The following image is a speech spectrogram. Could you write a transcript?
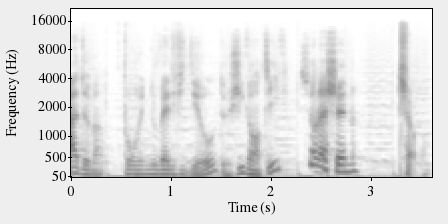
à demain pour une nouvelle vidéo de Gigantique sur la chaîne. Ciao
